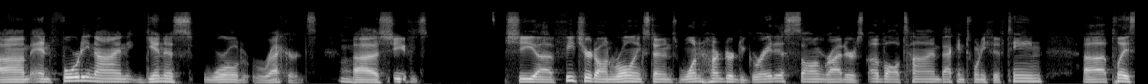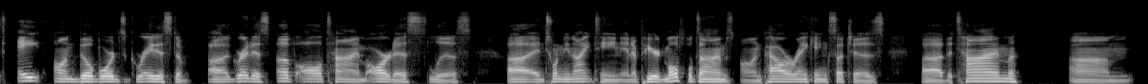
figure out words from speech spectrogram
um, and 49 Guinness World Records. Mm. Uh, she she uh, featured on Rolling Stone's 100 Greatest Songwriters of All Time back in 2015. Uh, placed eighth on Billboard's Greatest of uh, Greatest of All Time Artists list uh, in 2019, and appeared multiple times on power rankings such as uh, the Time, um,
